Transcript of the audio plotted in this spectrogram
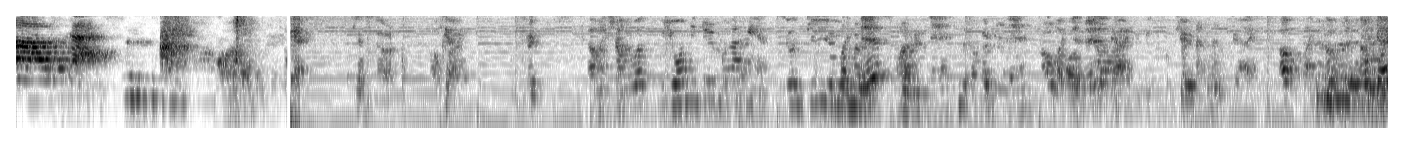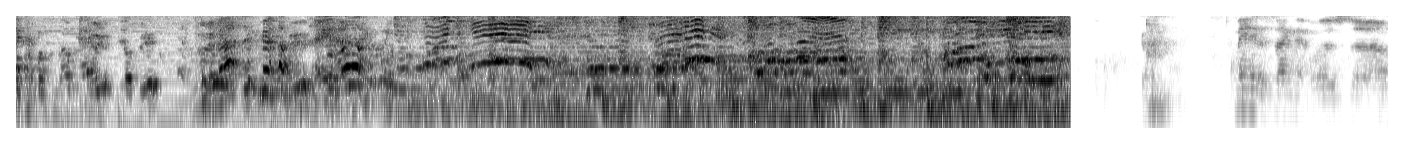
our uh, class. Okay. Tell me, show me what you want me to do with my hands. Like this? Oh, like this? Okay. Okay. Oh, like move it. Okay. Okay. Move it faster. Hey, look. To me, the thing that was uh,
